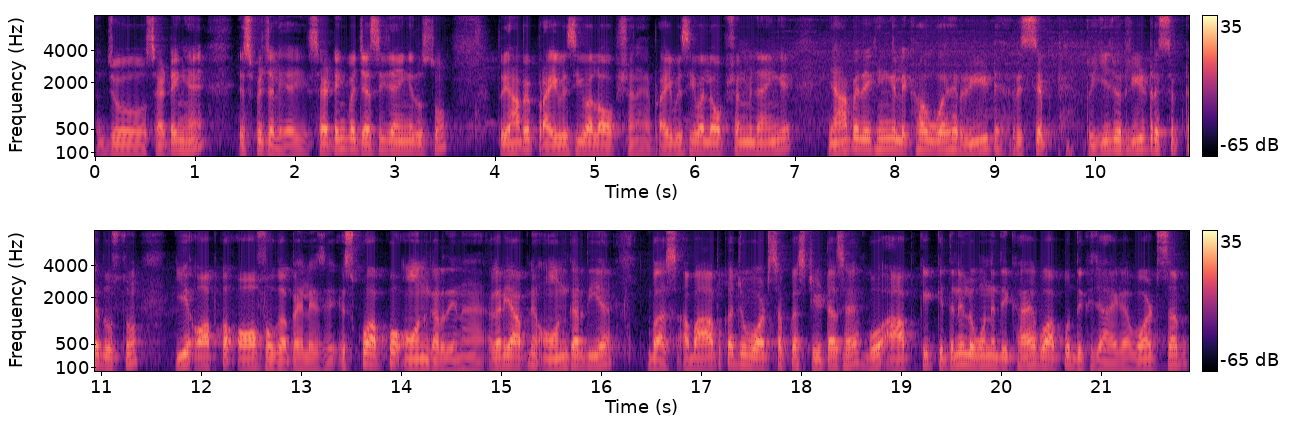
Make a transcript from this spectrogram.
जो सेटिंग है, इस पर चले आइए। सेटिंग पर जैसे ही जाएँगे दोस्तों तो यहाँ पे प्राइवेसी वाला ऑप्शन है। प्राइवेसी वाले ऑप्शन में जाएँगे, यहाँ पे देखेंगे लिखा हुआ है रीड रिसिप्ट तो ये जो रीड रिसिप्ट है दोस्तों, ये आपका ऑफ़ होगा पहले से। इसको आपको ऑन कर देना है। अगर ये आपने ऑन कर दिया, बस। अब आपका जो व्हाट्सअप का स्टेटस है, वो आपके कितने लोगों ने दिखा है, वो आपको दिख जाएगा। व्हाट्सअप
